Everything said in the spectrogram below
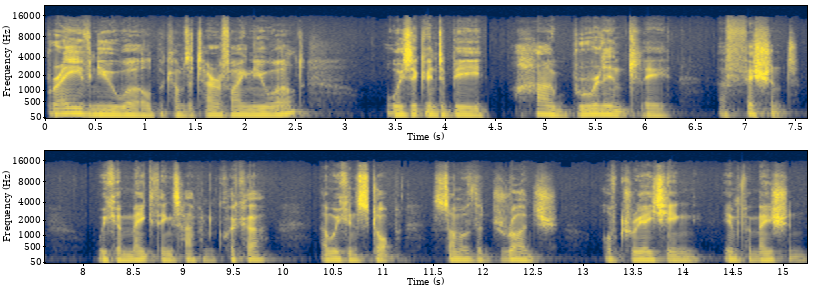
brave new world becomes a terrifying new world? Or is it going to be how brilliantly efficient we can make things happen quicker and we can stop some of the drudge of creating information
